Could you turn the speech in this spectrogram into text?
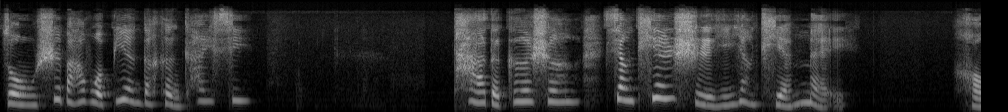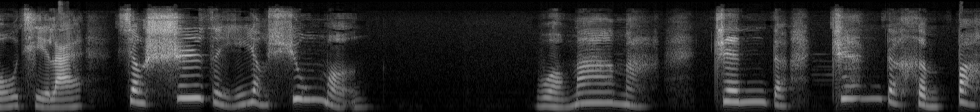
总是把我变得很开心。他的歌声像天使一样甜美，吼起来像狮子一样凶猛。我妈妈真的真的很棒。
